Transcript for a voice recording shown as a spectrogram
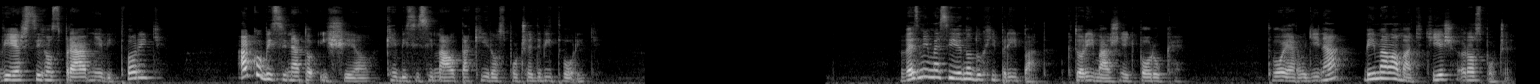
Vieš si ho správne vytvoriť? Ako by si na to išiel, keby si si mal taký rozpočet vytvoriť? Vezmime si jednoduchý prípad, ktorý máš hneď po ruke. Tvoja rodina by mala mať tiež rozpočet.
